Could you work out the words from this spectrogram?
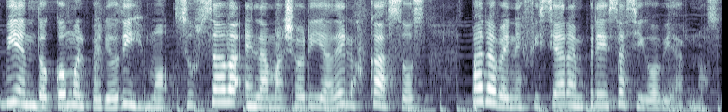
viendo cómo el periodismo se usaba en la mayoría de los casos para beneficiar a empresas y gobiernos,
